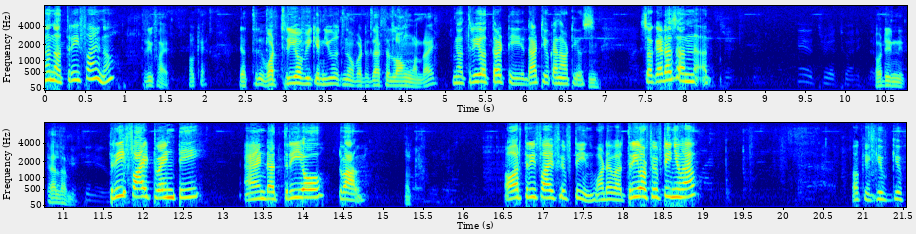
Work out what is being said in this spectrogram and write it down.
No, no, 3.5, no? 3.5, okay. Yeah, three, what 3O we can use? No, but that's a long one, right? No, 3030, that you cannot use. Hmm. So get us on uh, What do you need? Tell him. 3520 and uh, 3012 Okay. or 3515, whatever. 3 or 15 you have? Okay, give, give.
